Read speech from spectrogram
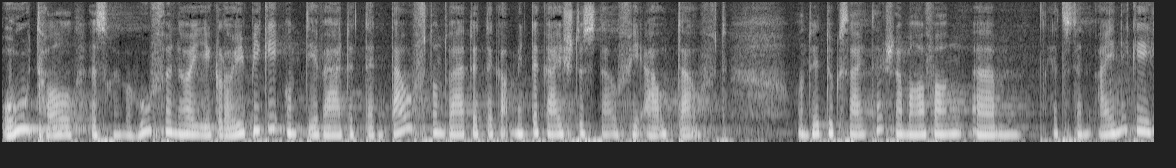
oh toll, es kommen Haufen neue Gläubige und die werden dann tauft und werden dann mit der Geistestaufe auch tauft. Und wie du gesagt hast, am Anfang ähm, hat es dann einige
